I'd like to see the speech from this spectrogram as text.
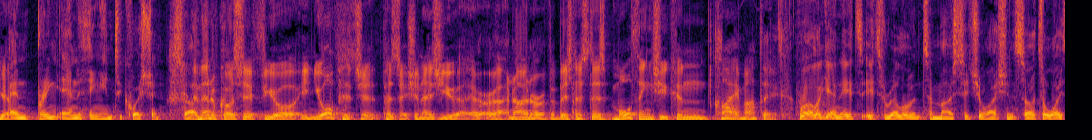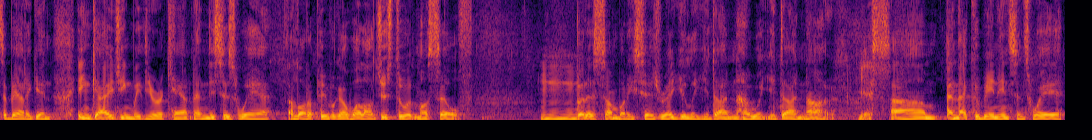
yeah. and bring anything into question. So, and then, of course, if you're in your position as you are an owner of a business, there's more things you can claim, aren't there? Well, again, it's it's relevant to most situations. So it's always about again engaging with your accountant, and this is where a lot of people go, "Well, I'll just do it myself." Mm. But as somebody says regularly, you don't know what you don't know. Yes. Um, and that could be an instance where,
